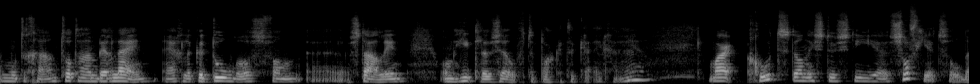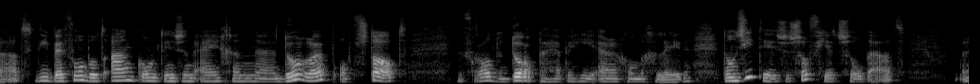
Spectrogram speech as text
moeten gaan tot aan Berlijn. Eigenlijk het doel was van Stalin om Hitler zelf te pakken te krijgen. Hè? Ja. Maar goed, dan is dus die Sovjetsoldaat die bijvoorbeeld aankomt in zijn eigen dorp of stad. Vooral de dorpen hebben hier erg onder geleden. Dan ziet deze Sovjetsoldaat, eh,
